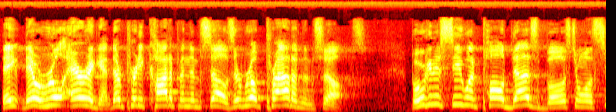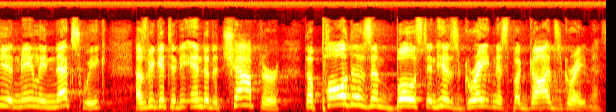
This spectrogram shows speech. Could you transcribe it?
They, they were real arrogant. They're pretty caught up in themselves. They're real proud of themselves. But we're going to see when Paul does boast, and we'll see it mainly next week as we get to the end of the chapter, that Paul doesn't boast in his greatness, but God's greatness.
